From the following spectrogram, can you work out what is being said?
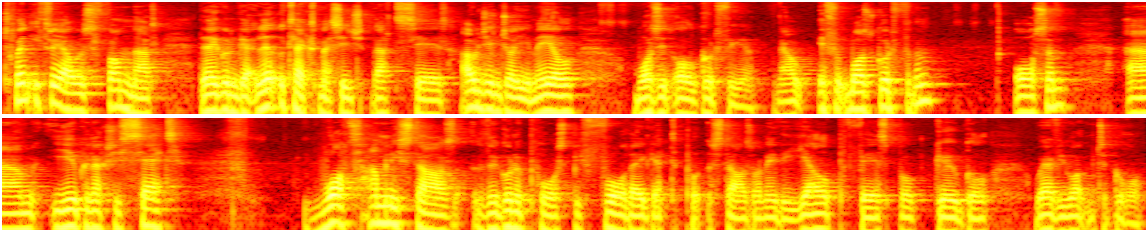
23 hours from that, they're going to get a little text message that says, How did you enjoy your meal? Was it all good for you? Now, if it was good for them, awesome. Um, you can actually set what how many stars they're going to post before they get to put the stars on either Yelp, Facebook, Google, wherever you want them to go.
